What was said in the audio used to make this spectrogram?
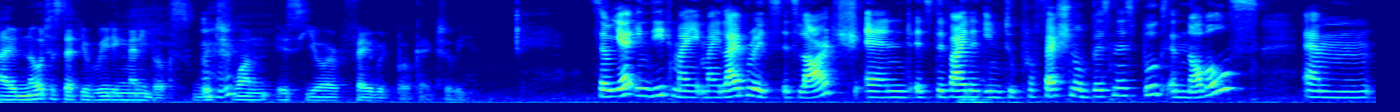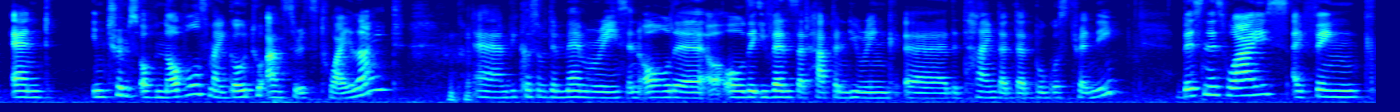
I noticed that you're reading many books. Which mm-hmm. one is your favorite book, actually? So yeah, indeed, my, my library it's, it's large and it's divided into professional business books and novels. Um, and in terms of novels, my go-to answer is Twilight, um, because of the memories and all the all the events that happened during uh, the time that that book was trendy. Business wise, I think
